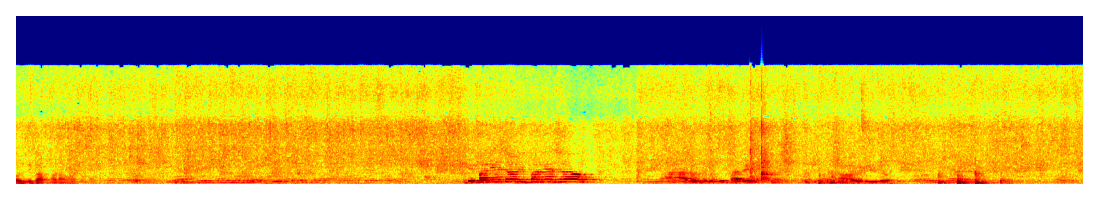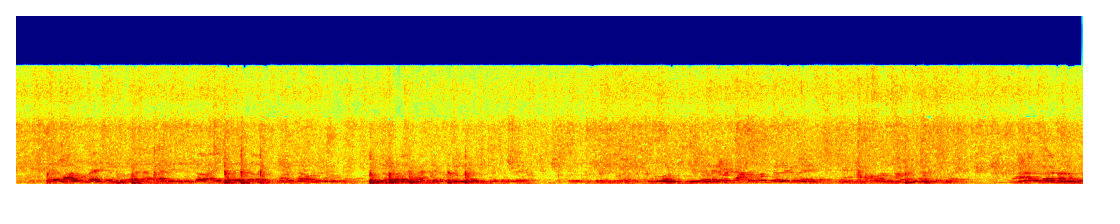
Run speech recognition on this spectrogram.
पेट्रोल दिखा फटाफट डिब्बा नहीं आसो डिब्बा नहीं आसो ना आरो गेले सारे आवी दिलो चल मारू ना चल आता दे दो आई दो गले में डाल दो गले में सावन में हाँ रखा डाल दो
